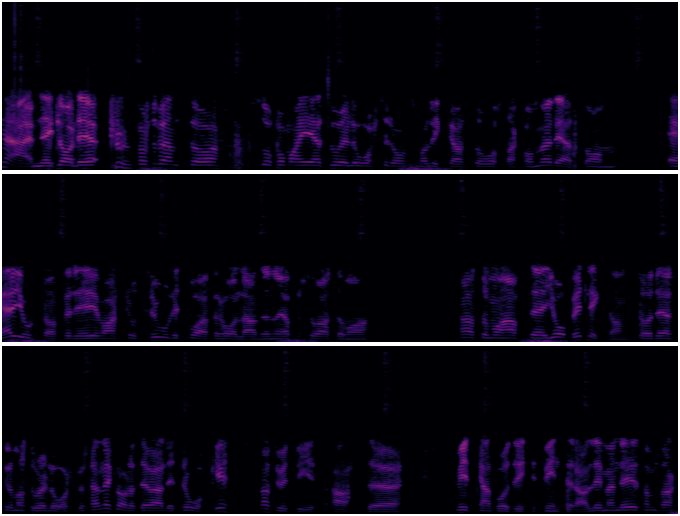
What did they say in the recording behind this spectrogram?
Nej, men det är klart, det, först och främst så, så får man ge en stor eloge till de som har lyckats åstadkomma det som är gjort då, för det har ju varit otroligt svåra förhållanden och jag förstår att de har att de har haft det jobbigt liksom. Så det skulle man ha stor eloge för. Sen är det klart att det är väldigt tråkigt naturligtvis att eh, vi inte kan få ett riktigt vinterrally. Men det är som sagt,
